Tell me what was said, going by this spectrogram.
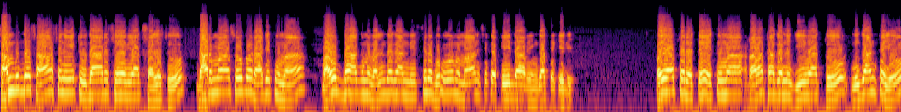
සම්බුද්ධ ශාසනයට උදාර සේවයක් සැලසූ ධර්මාශෝක රජතුමා බෞද්ධ ආගම වැළඳ ගන්න ඉස්සර බොහෝම මානසික පීඩාවෙන් ගත කෙලි. ඔය අතරතේ එතුමා රවටගෙන ජීවත් වූ නිගණ්ඨයෝ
